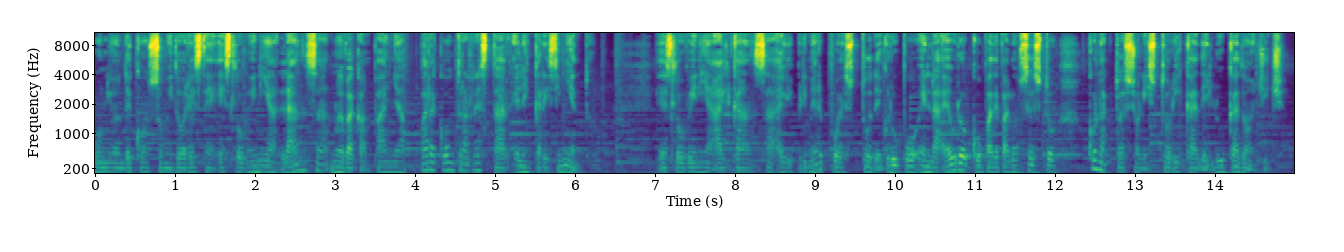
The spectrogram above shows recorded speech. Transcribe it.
Unión de Consumidores de Eslovenia lanza nueva campaña para contrarrestar el encarecimiento. Eslovenia alcanza el primer puesto de grupo en la Eurocopa de baloncesto con actuación histórica de Luka Doncic.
